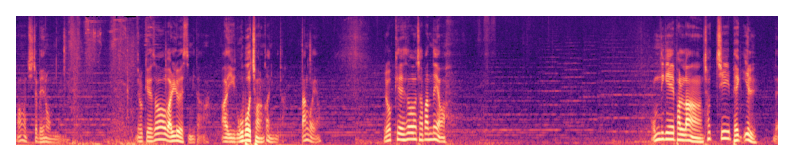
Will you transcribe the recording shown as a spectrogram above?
아 진짜 매너 없네. 이렇게 해서 완료했습니다. 아 이 오버워치 말한 거 아닙니다. 딴 거예요. 이렇게 해서 잡았네요. 옴닉의 반란 처치 101 네,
